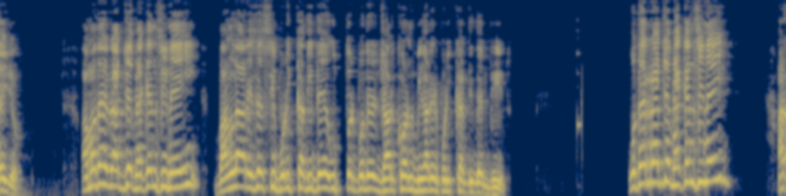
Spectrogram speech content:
এই যে আমাদের রাজ্যে ভ্যাকেন্সি নেই, বাংলার এসএসসি পরীক্ষা দিতে উত্তরপ্রদেশ, ঝাড়খণ্ড, বিহারের পরীক্ষার্থীদের ভিড়। ওদের রাজ্যে ভ্যাকেন্সি নেই, আর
